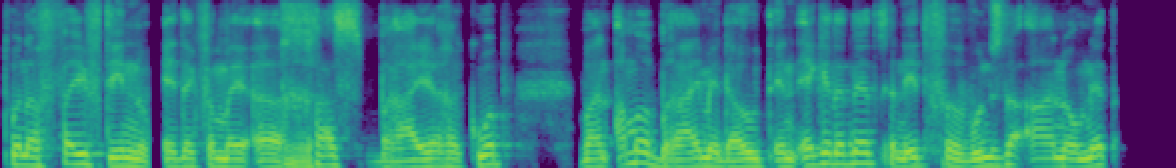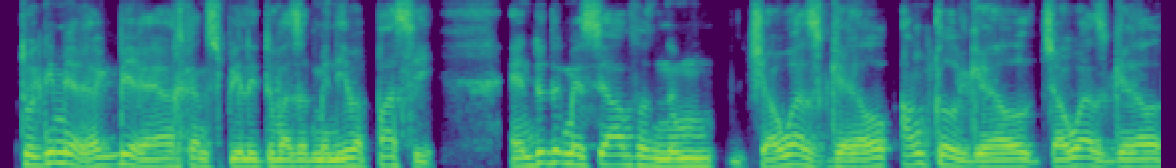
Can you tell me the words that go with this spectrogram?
2015 het ek vir my 'n gasbraaier gekoop want almal braai met hout en ek het dit net geniet vir Woensdae aan om net toe ek nie meer rugby reg kan speel het, toe was dit my nuwe passie. En toe het ek myself genoem Joas Grill, Uncle Grill, Joas Grill.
